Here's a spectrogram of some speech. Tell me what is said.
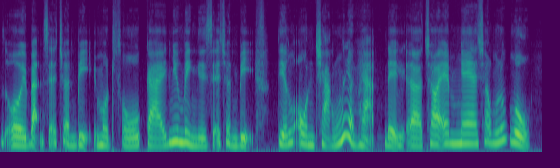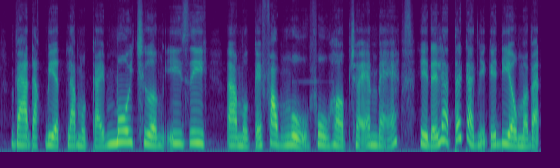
rồi bạn sẽ chuẩn bị một số cái như mình thì sẽ chuẩn bị tiếng ồn trắng chẳng hạn để uh, cho em nghe trong lúc ngủ. Và đặc biệt là một cái môi trường easy à, một cái phòng ngủ phù hợp cho em bé. Thì đấy là tất cả những cái điều mà bạn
